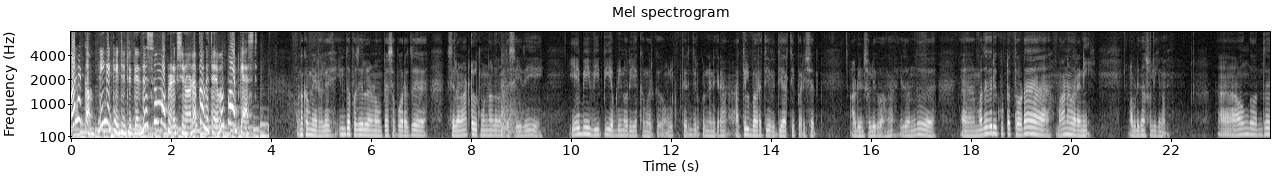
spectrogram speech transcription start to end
வணக்கம். நீங்க கேட்டுட்டு இருக்கிறது சும்மா ப்ரொடக்ஷனோட பகுத்தறிவு பாட்காஸ்ட் வணக்கம் நேர்களே. இந்த பதிவில் நம்ம பேச போகிறது சில நாட்களுக்கு முன்னால் வந்த செய்தி. ஏபிவிபி அப்படின்னு ஒரு இயக்கம் இருக்குது உங்களுக்கு தெரிஞ்சிருக்குன்னு நினைக்கிறேன். அகில் பாரதிய வித்யார்த்தி பரிஷத் அப்படின்னு சொல்லிக்குவாங்க. இது வந்து மதவெறி கூட்டத்தோட மாணவர் அணி அப்படி தான் சொல்லிக்கணும் அவங்க வந்து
